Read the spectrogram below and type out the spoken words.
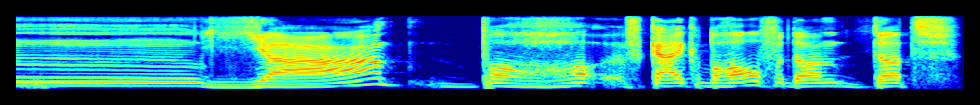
Ehm, ja, even kijken, behalve dan dat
